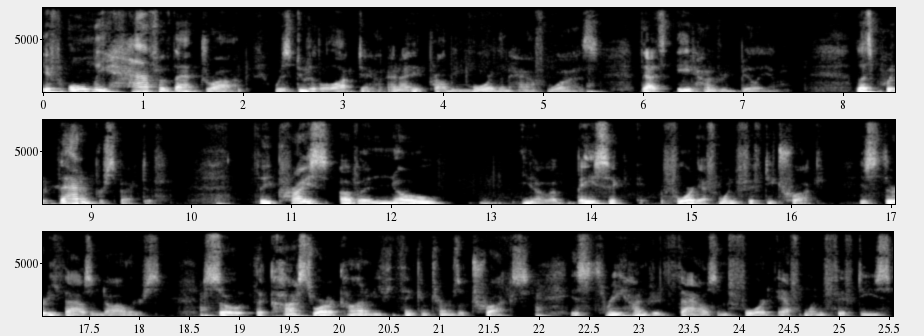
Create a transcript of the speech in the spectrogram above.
If only half of that drop was due to the lockdown, and I think probably more than half was, that's 800 billion. Let's put that in perspective. The price of a no, you know, a basic Ford F-150 truck is $30,000. So the cost to our economy, if you think in terms of trucks, is 300,000 Ford F-150s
